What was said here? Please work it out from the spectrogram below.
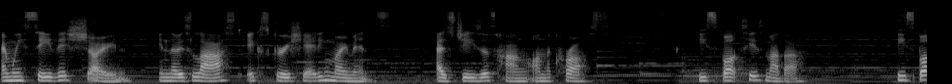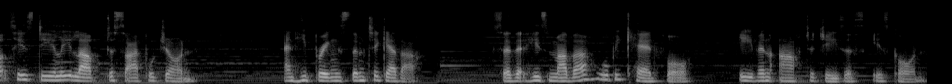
and we see this shown in those last excruciating moments as Jesus hung on the cross. He spots his mother. He spots his dearly loved disciple John, and he brings them together so that his mother will be cared for even after Jesus is gone.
